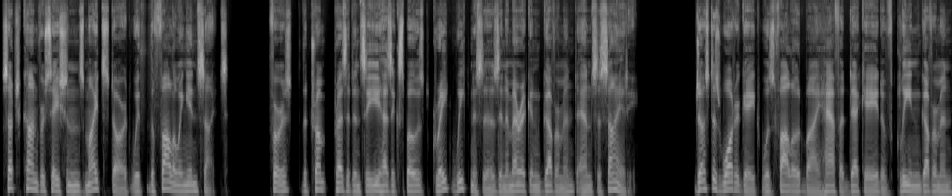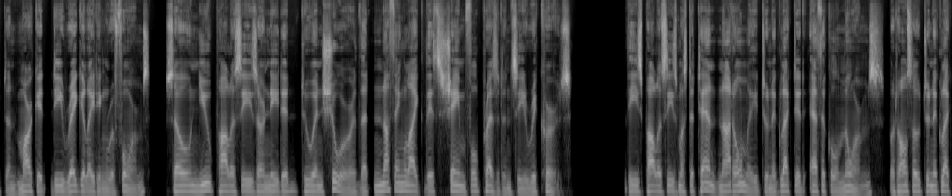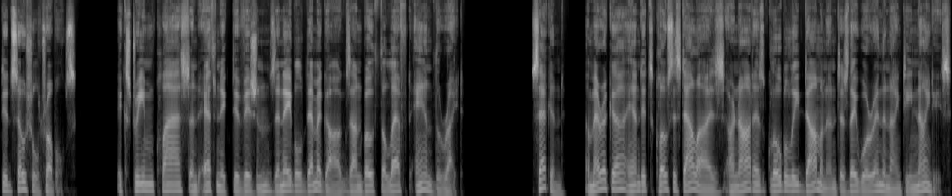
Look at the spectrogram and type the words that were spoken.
Such conversations might start with the following insights. First, the Trump presidency has exposed great weaknesses in American government and society. Just as Watergate was followed by half a decade of clean government and market deregulating reforms, so, new policies are needed to ensure that nothing like this shameful presidency recurs. These policies must attend not only to neglected ethical norms, but also to neglected social troubles. Extreme class and ethnic divisions enable demagogues on both the left and the right. Second, America and its closest allies are not as globally dominant as they were in the 1990s.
